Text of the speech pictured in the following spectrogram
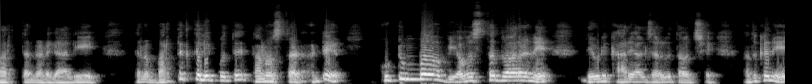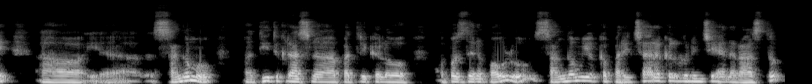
భర్తను అడగాలి. తన భర్తకు తెలియకపోతే తను వస్తాడు. అంటే కుటుంబ వ్యవస్థ ద్వారానే దేవుడి కార్యాలు జరుగుతూ వచ్చాయి. అందుకనే ఆ సంఘము తీతుకు రాసిన పత్రికలో అపోజిన పౌలు సంఘం యొక్క పరిచారకుల గురించి ఆయన రాస్తూ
